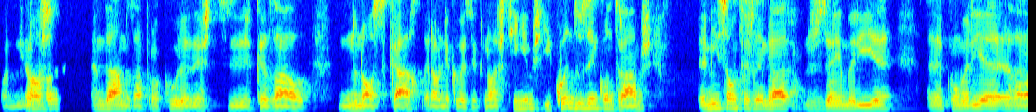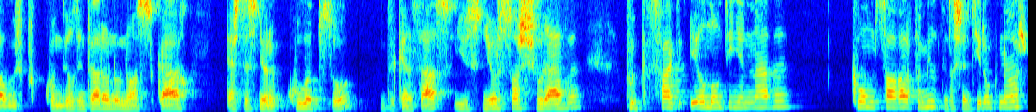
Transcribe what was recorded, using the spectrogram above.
Ora, nós andámos à procura deste casal no nosso carro, era a única coisa que nós tínhamos, e quando os encontramos, a mim só me fez lembrar José e Maria uh, com Maria a dar à luz, porque quando eles entraram no nosso carro, esta senhora colapsou, de cansaço e o senhor só chorava porque de facto ele não tinha nada como salvar a família. Eles sentiram que nós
